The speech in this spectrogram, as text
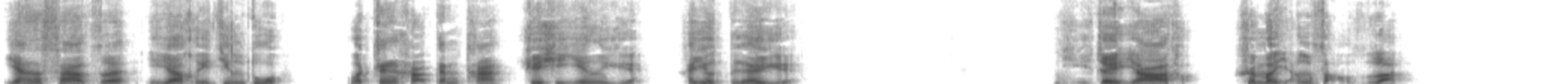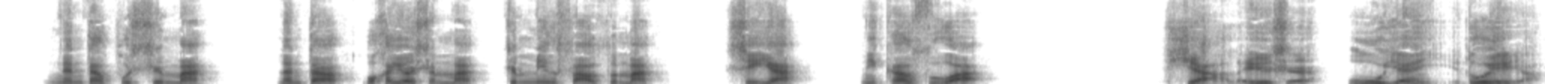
杨嫂子也要回京都，我正好跟她学习英语，还有德语。你这丫头，什么杨嫂子啊？难道不是吗？难道我还有什么真命嫂子吗？谁呀？你告诉我。夏雷是无言以对呀。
